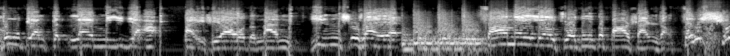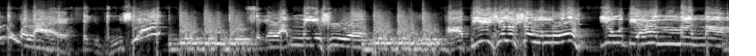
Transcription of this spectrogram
后边跟来米家。爱小的男尹师帅，撒满了脚动的巴山上走起路来，飞等仙。虽然那时他比起了圣母有点慢呐，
